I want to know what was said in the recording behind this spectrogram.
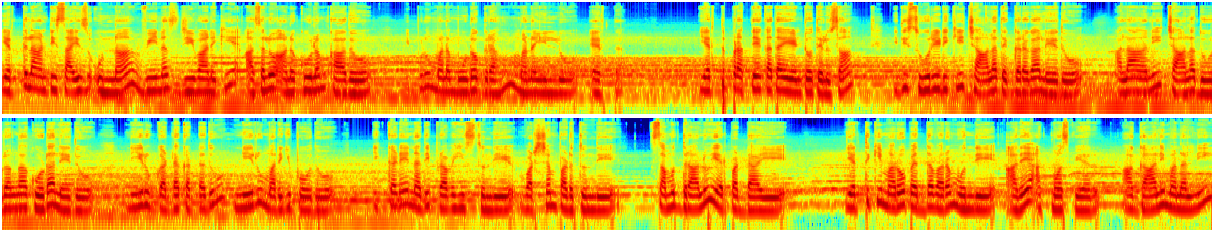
ఎర్త్ లాంటి సైజు ఉన్న వీనస్ జీవానికి అసలు అనుకూలం కాదు. ఇప్పుడు మన మూడో గ్రహం మన ఇల్లు ఎర్త్. ఎర్త్ ప్రత్యేకత ఏంటో తెలుసా? ఇది సూర్యుడికి చాలా దగ్గరగా లేదు. అలా అని చాలా దూరంగా కూడా లేదు. నీరు గడ్డకట్టదు నీరు మరిగిపోదు. ఇక్కడే నది ప్రవహిస్తుంది వర్షం పడుతుంది సముద్రాలు ఏర్పడ్డాయి. ఎర్త్కి మరో పెద్ద వరం ఉంది అదే అట్మాస్ఫియర్. ఆ గాలి మనల్ని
